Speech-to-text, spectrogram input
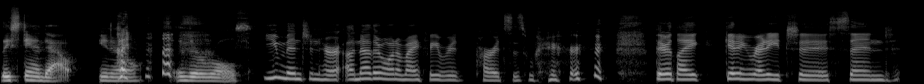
they stand out you know in their roles You mentioned her. Another one of my favorite parts is where they're like getting ready to send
